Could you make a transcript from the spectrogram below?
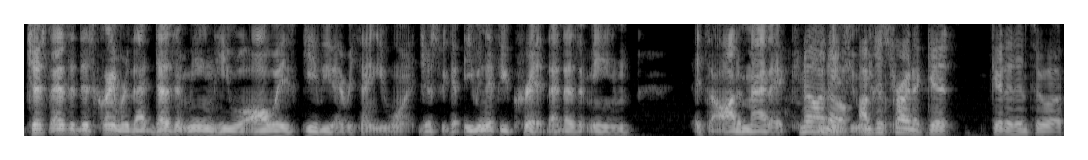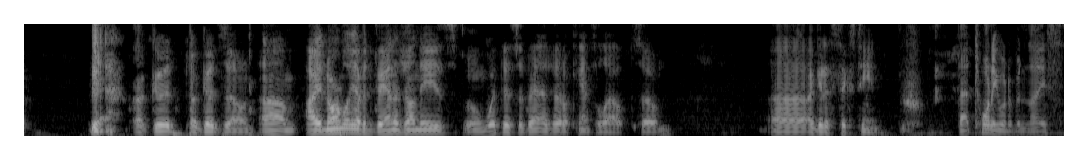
just as a disclaimer, that doesn't mean he will always give you everything you want. Just because, even if you crit, that doesn't mean it's automatic. No, I know. gives you what I'm just trying to get get it into a Yeah. a good a good zone. Um, I normally have advantage on these. With this advantage, that'll cancel out. So uh, I get a 16. That 20 would have been nice.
